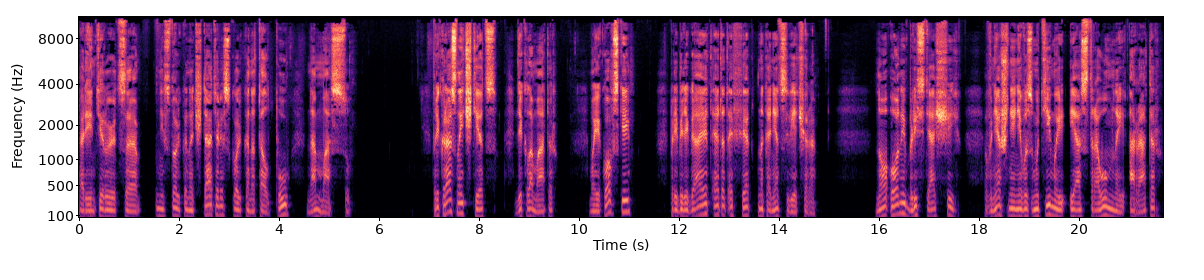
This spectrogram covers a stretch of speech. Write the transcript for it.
ориентируется не столько на читателя, сколько на толпу, на массу. Прекрасный чтец, декламатор, Маяковский — приберегает этот эффект на конец вечера. Но он и блестящий, внешне невозмутимый и остроумный оратор,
